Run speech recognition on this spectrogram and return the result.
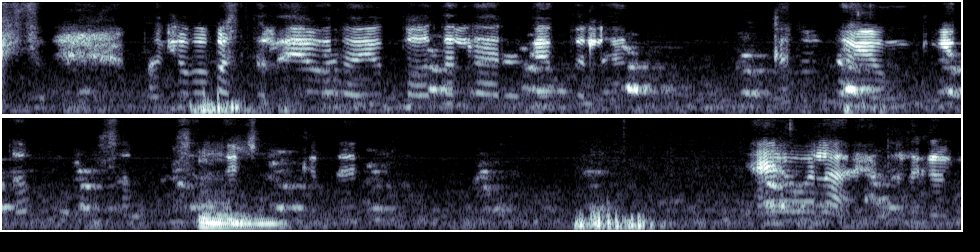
pag lumabas tuloy yung, ano, yung total natin, ganito lang. Ganun na yung kita mo sa percentage mm. ng kita. Eh, wala. Eh, talagang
